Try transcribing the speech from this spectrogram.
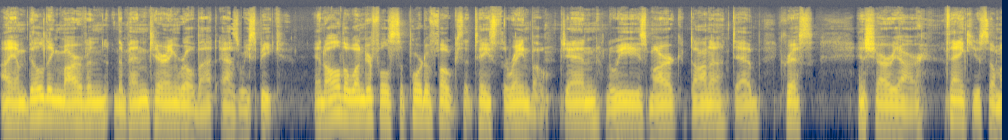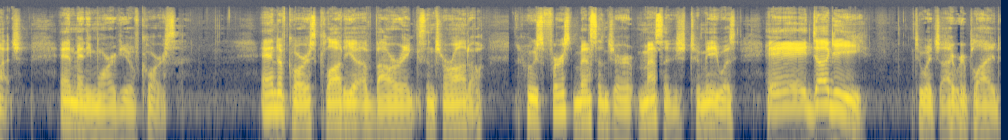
I am building Marvin, the pen carrying robot, as we speak. And all the wonderful, supportive folks at Taste the Rainbow Jen, Louise, Mark, Donna, Deb, Chris, and Shariar. Thank you so much. And many more of you, of course. And of course, Claudia of Inks in Toronto, whose first messenger message to me was, Hey, Dougie! To which I replied,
